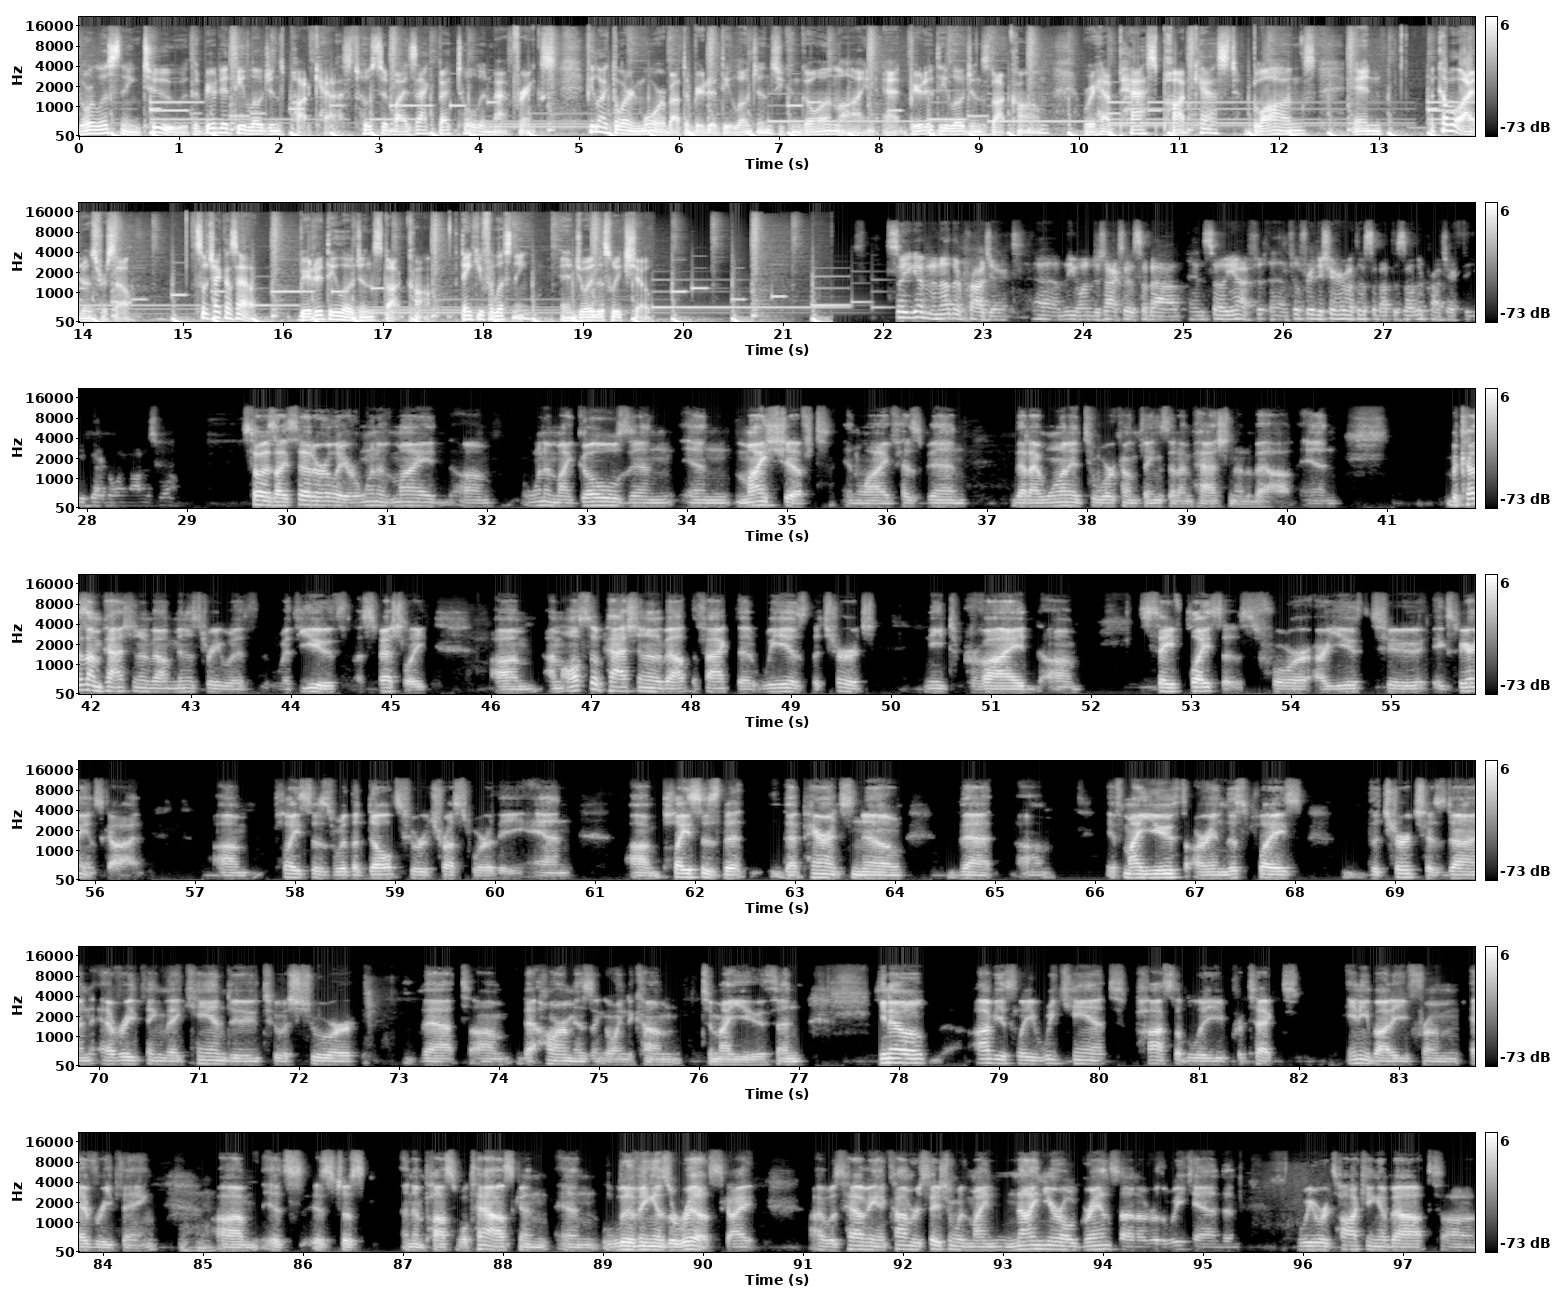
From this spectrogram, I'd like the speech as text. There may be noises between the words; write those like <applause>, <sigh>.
You're listening to the Bearded Theologians podcast, hosted by Zach Bechtold and Matt Franks. If you'd like to learn more about the Bearded Theologians, you can go online at beardedtheologians.com, where we have past podcasts, blogs, and a couple items for sale. So check us out, beardedtheologians.com. Thank you for listening and enjoy this week's show. So you got another project um, that you wanted to talk to us about, and so yeah, f- uh, feel free to share with us about this other project that you've got going on as well. So as I said earlier, one of my um, one of my goals in in my shift in life has been that I wanted to work on things that I'm passionate about, and because I'm passionate about ministry with with youth, especially, um, I'm also passionate about the fact that we as the church need to provide um, safe places for our youth to experience God, um, places with adults who are trustworthy, and um, places that that parents know that um, if my youth are in this place, the church has done everything they can do to assure that um, that harm isn't going to come to my youth. And you know, obviously, we can't possibly protect anybody from everything. Mm-hmm. Um, it's it's just an impossible task, and and living is a risk. I I was having a conversation with my nine year old grandson over the weekend, and we were talking about uh,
